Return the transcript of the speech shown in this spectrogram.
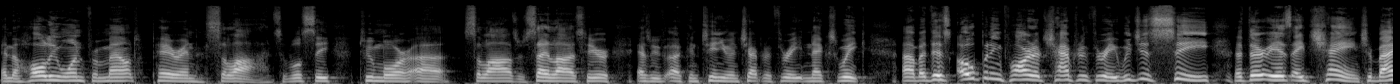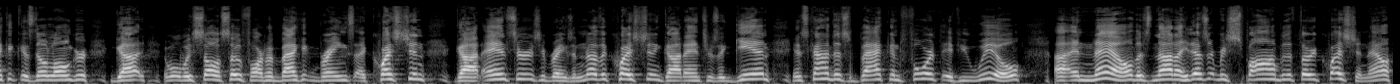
and the Holy One from Mount Paran, Selah. So we'll see two more uh, Selahs or Selahs here as we uh, continue in chapter 3 next week. Uh, but this opening part of chapter 3, we just see that there is a change. Habakkuk is no longer God. What we saw so far, Habakkuk brings a question, God answers. He brings another question, God answers again. It's kind of this back and forth, if you will. Uh, and now there's not a, he doesn't respond with a third question. Now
